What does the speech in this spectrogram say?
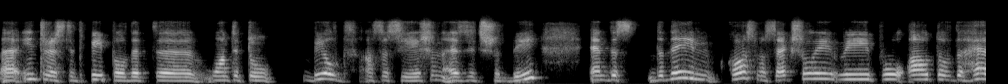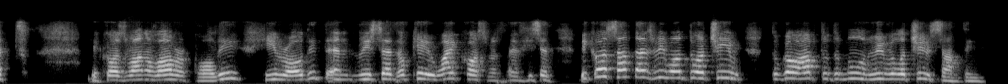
uh, interested people that uh, wanted to build association as it should be. And this, the name kosmos actually we pull out of the hat because one of our colleagues he wrote it and we said okay why kosmos? And he said because sometimes we want to achieve to go up to the moon we will achieve something.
